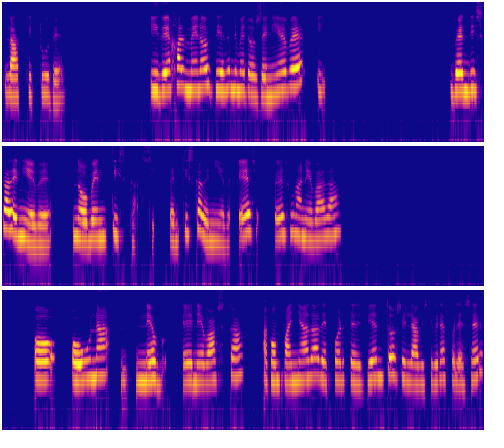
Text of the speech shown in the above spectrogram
latitudes y deja al menos 10 centímetros de nieve y ventisca de nieve. No, ventisca, sí, ventisca de nieve. Es, es una nevada o o una eh, nevasca acompañada de fuertes vientos y la visibilidad suele ser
